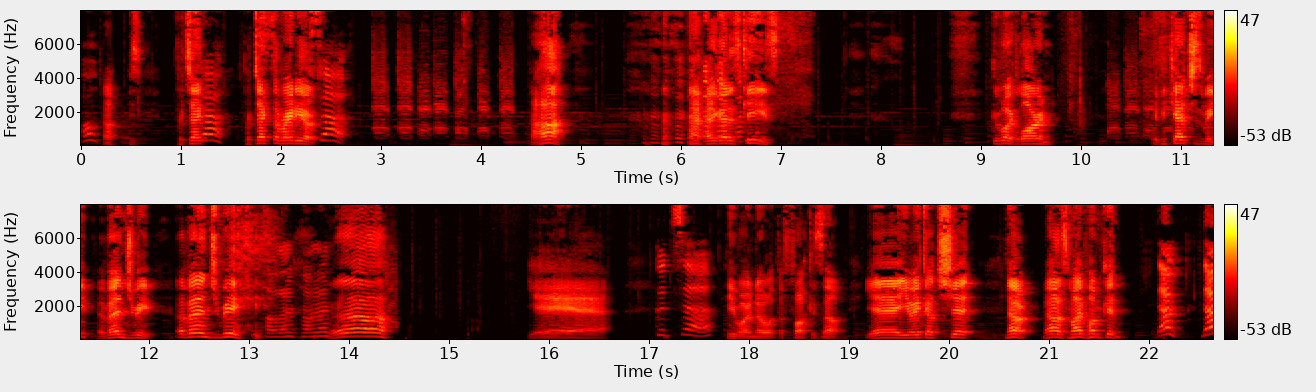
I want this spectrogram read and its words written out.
oh. Oh, he's protect, Sir. protect the radio. Sir. Aha! I got his keys. Good luck, Lauren. If he catches me, avenge me, avenge me. Hold on, hold on. ah! Yeah. Good sir. He won't know what the fuck is up. Yeah, you ain't got shit. No, no, it's my pumpkin. No, no,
